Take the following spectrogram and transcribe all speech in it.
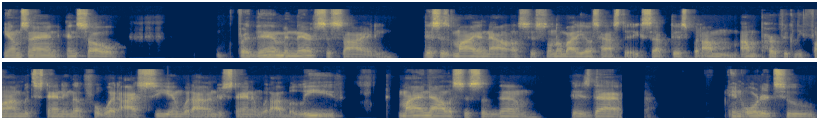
You know what I'm saying? And so for them in their society, this is my analysis, so nobody else has to accept this, but I'm I'm perfectly fine with standing up for what I see and what I understand and what I believe. My analysis of them is that in order to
